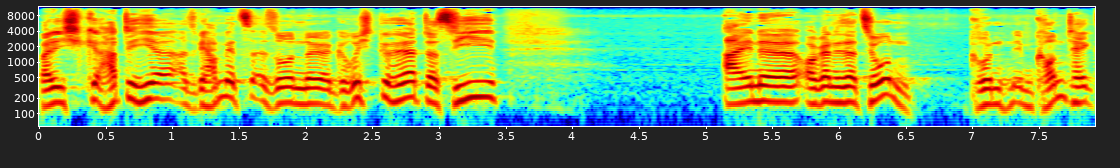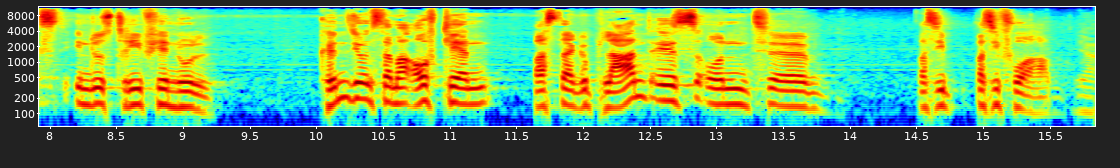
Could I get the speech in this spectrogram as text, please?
Weil ich hatte hier, also wir haben jetzt so ein Gerücht gehört, dass Sie eine Organisation gründen im Kontext Industrie 4.0. Können Sie uns da mal aufklären, was da geplant ist und äh, was, Sie, was Sie vorhaben? Ja.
